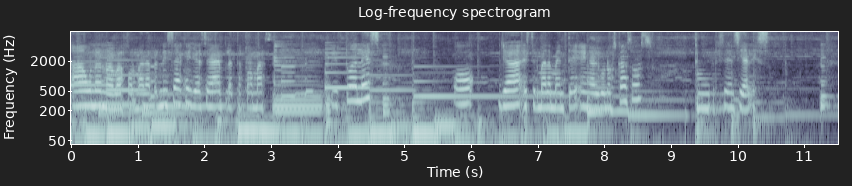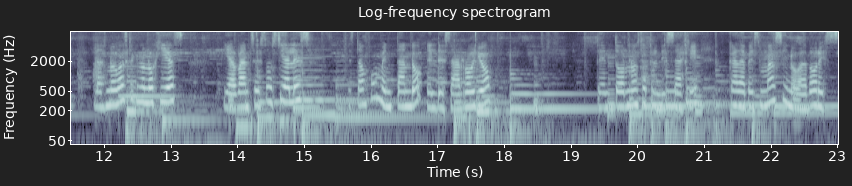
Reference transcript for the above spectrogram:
a una nueva forma de aprendizaje, ya sea en plataformas virtuales o ya extremadamente en algunos casos presenciales. Las nuevas tecnologías y avances sociales están fomentando el desarrollo de entornos de aprendizaje cada vez más innovadores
